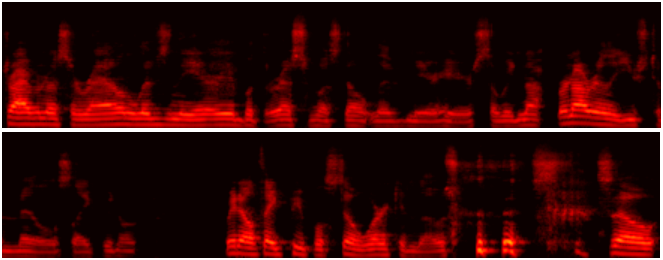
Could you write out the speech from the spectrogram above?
driving us around lives in the area, but the rest of us don't live near here. So we not we're not really used to mills. Like we don't we don't think people still work in those. so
